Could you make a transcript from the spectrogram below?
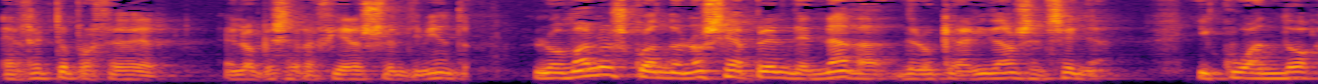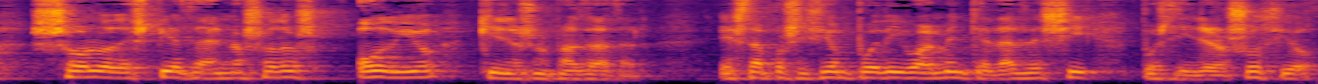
el recto proceder en lo que se refiere a su sentimiento. Lo malo es cuando no se aprende nada de lo que la vida nos enseña y cuando solo despierta en nosotros odio quienes nos maltratan. Esta posición puede igualmente dar de sí pues dinero sucio,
